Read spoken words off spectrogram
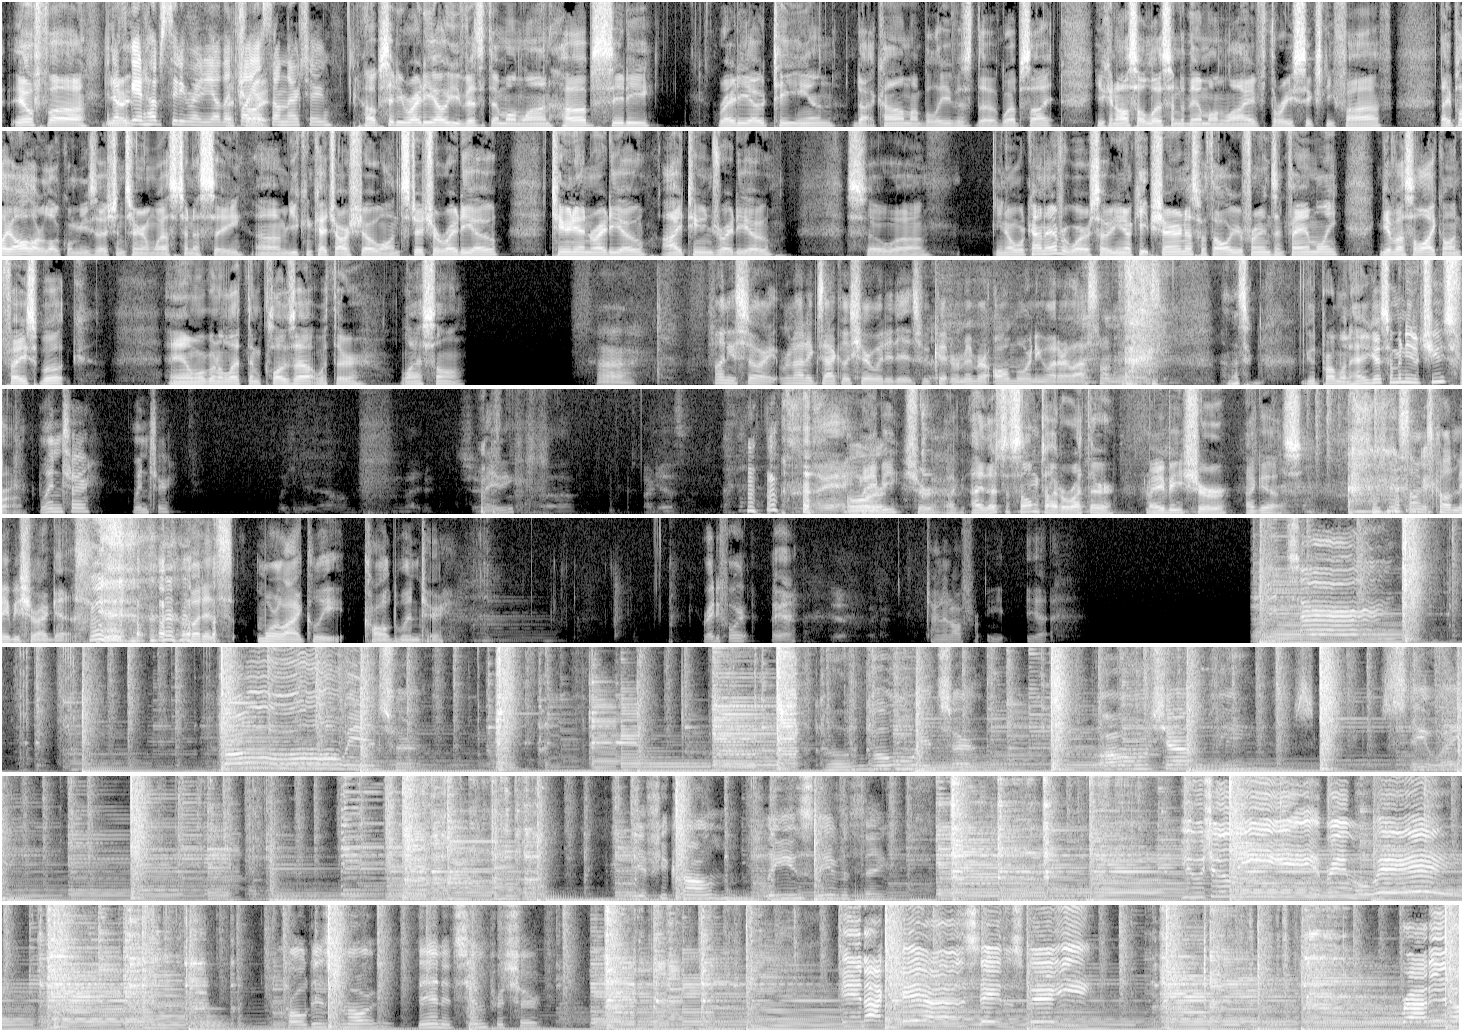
if uh, And don't know, forget Hub City Radio. They play right. us on there too. Hub City Radio, you visit them online. Hub City radiotn.com i believe is the website. You can also listen to them on live 365 they play all our local musicians here in west tennessee. Um, you can catch our show on stitcher radio tunein radio itunes radio. So uh, you know we're kind of everywhere. So you know keep sharing us with all your friends and family. Give us a like on facebook and we're going to let them close out with their last song. Uh, Funny story. We're not exactly sure what it is. We couldn't remember all morning what our last song was. That's a good problem. Hey, you got so many to choose from. Winter? Winter? Maybe. okay. or Maybe, sure. I, hey, that's a song title right there. Maybe, sure, I guess. This song is called Maybe Sure I Guess. but it's more likely called Winter. Ready for it? Okay. Count it off. Yeah. You come, please leave a thing. Usually bring away. Cold is more than its temperature. And I can't stay this way. Riding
